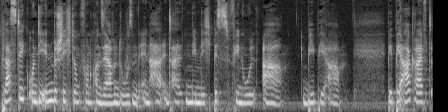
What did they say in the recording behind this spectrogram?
Plastik und die Innenbeschichtung von Konservendosen enthalten nämlich Bisphenol A, BPA. BPA greift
